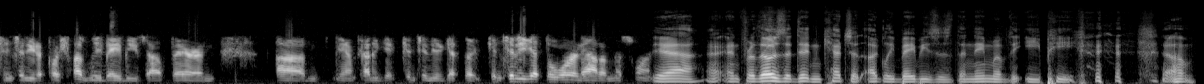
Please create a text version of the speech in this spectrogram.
continue to push ugly babies out there, and um, you know, kind of get continue to get the continue to get the word out on this one. Yeah, and for those that didn't catch it, "Ugly Babies" is the name of the EP. um,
